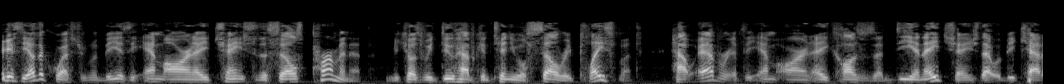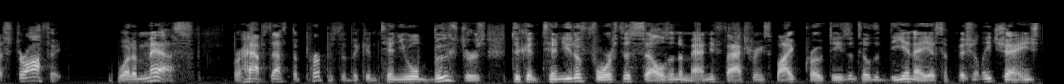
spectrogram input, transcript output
I guess the other question would be, is the mRNA change to the cells permanent? Because we do have continual cell replacement. However, if the mRNA causes a DNA change, that would be catastrophic. What a mess. Perhaps that's the purpose of the continual boosters to continue to force the cells into manufacturing spike proteins until the DNA is sufficiently changed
